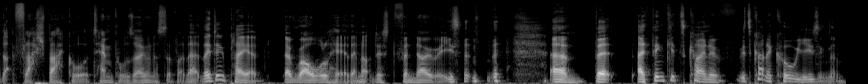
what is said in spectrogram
like flashback or temporal zone or stuff like that. They do play a, a role here. They're not just for no reason. um, but I think it's kind of it's kind of cool using them,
